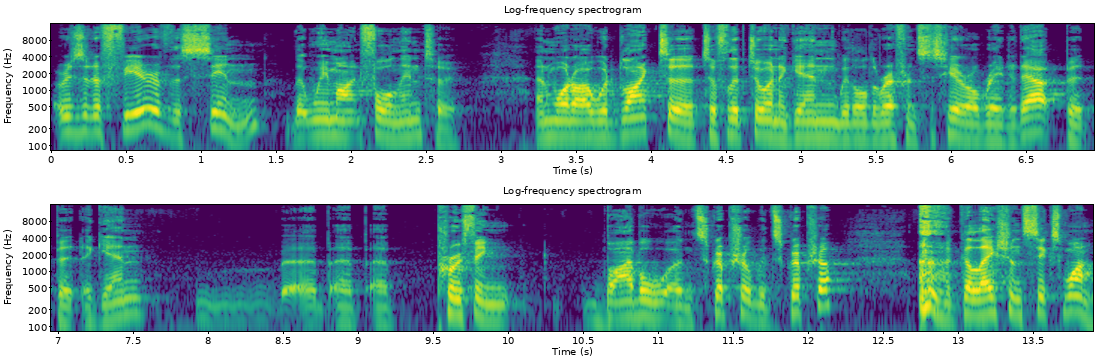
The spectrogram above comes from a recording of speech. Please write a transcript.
Or is it a fear of the sin that we might fall into? And what I would like to, to flip to, and again, with all the references here, I'll read it out, but, but again, uh, uh, uh, proofing Bible and Scripture with Scripture. Galatians 6 1.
